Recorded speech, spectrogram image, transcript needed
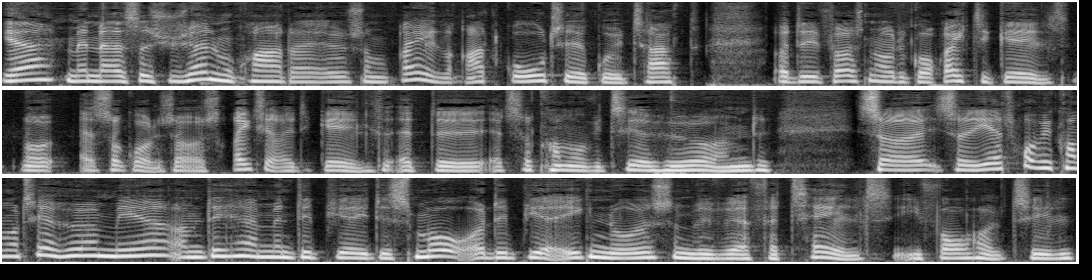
Ja, men altså Socialdemokrater er jo som regel ret gode til at gå i takt, og det er først, når det går rigtig galt, når, altså, så går det så også rigtig, rigtig galt, at, øh, at så kommer vi til at høre om det. Så, så jeg tror, vi kommer til at høre mere om det her, men det bliver i det små, og det bliver ikke noget, som vil være fatalt i forhold til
